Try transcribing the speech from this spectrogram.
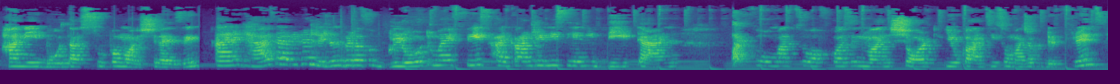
honey both are super moisturizing and it has added a little bit of a glow to my face. I can't really see any detan so much so of course in one shot you can't see so much of a difference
